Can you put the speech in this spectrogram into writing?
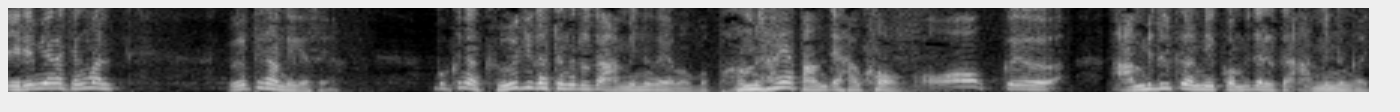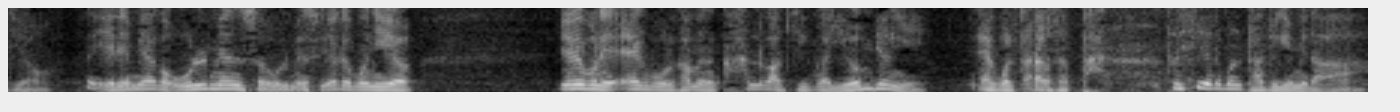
예레미야가 정말 어떻게 하면 되겠어요? 뭐 그냥 거지 같은 것들도 안 믿는 거예요. 뭐 범사에 반대하고 꼭 그 안 믿을 걸 믿고 믿을 걸 안 믿는 거지요. 예레미야가 울면서 울면서 여러분이요 여러분이 애굽으로 가면 칼과 기근과 연병이 애굽을 따라가서 반드시 여러분을 다 죽입니다.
